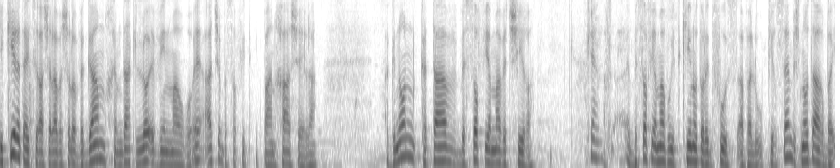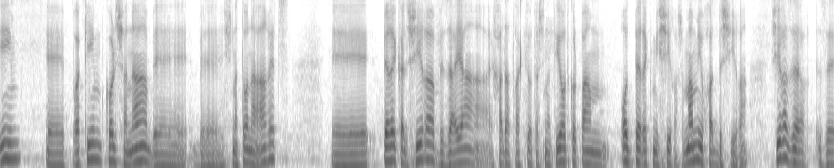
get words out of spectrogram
הכיר את היצירה של אבא שלו, וגם חמדת לא הבין מה הוא רואה, עד שבסוף התפענחה השאלה. עגנון כתב בסוף ימיו את שירה. כן. בסוף ימיו הוא התקין אותו לדפוס, אבל הוא פרסם בשנות ה-40 אה, פרקים כל שנה בשנתון הארץ, אה, פרק על שירה, וזה היה אחת האטרקציות השנתיות, כל פעם עוד פרק משירה. עכשיו, מה מיוחד בשירה? שירה זה, זה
